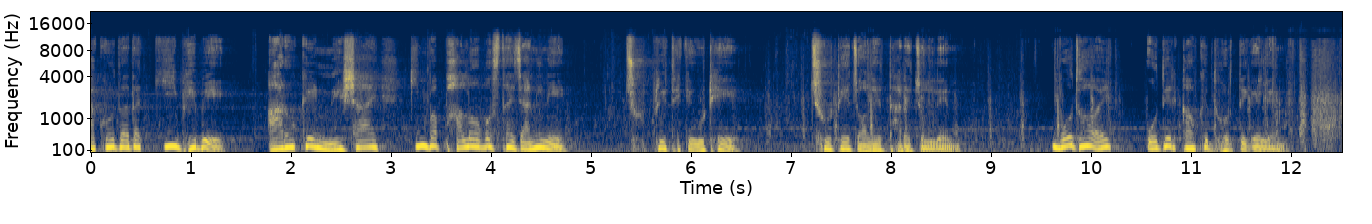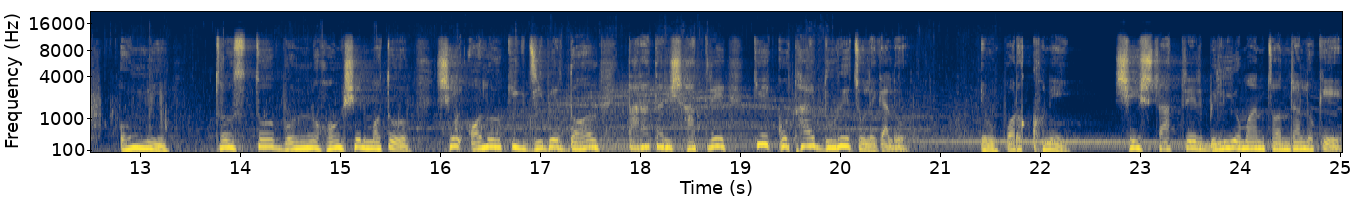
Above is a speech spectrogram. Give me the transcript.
ঠাকুরদাদা কি ভেবে আরকের নেশায় কিংবা ভালো অবস্থায় জানি নে ঝুপড়ি থেকে উঠে ছুটে জলের ধারে চললেন। বোধহয় ওদের কাউকে ধরতে গেলেন। অমনি ত্রস্ত বন্য হংসের মতো সেই অলৌকিক জীবের দল তাড়াতাড়ি সাঁতরে কে কোথায় দূরে চলে গেল এবং পরক্ষণেই শেষ রাত্রের বিলীয়মান চন্দ্রালোকে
